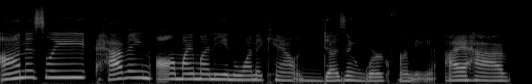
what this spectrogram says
honestly, having all my money in one account doesn't work for me. I have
